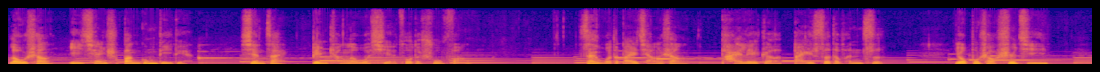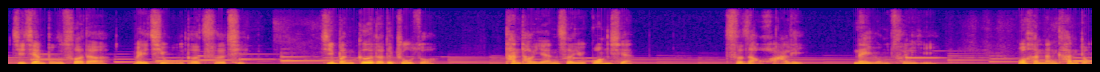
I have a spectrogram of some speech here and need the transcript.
楼上以前是办公地点，现在变成了我写作的书房。在我的白墙上排列着白色的文字，有不少诗集。几件不错的维奇伍德瓷器，几本歌德的著作，探讨颜色与光线，辞藻华丽，内容存疑。我很难看懂，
